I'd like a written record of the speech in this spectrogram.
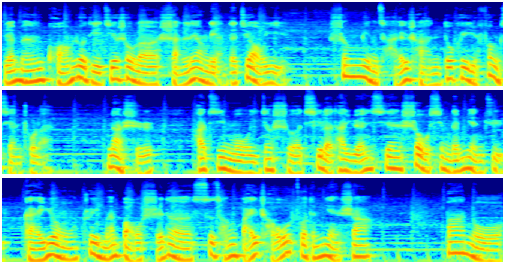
人们狂热地接受了闪亮脸的教义，生命财产都可以奉献出来。那时。哈基姆已经舍弃了他原先兽性的面具，改用缀满宝石的四层白绸做的面纱。巴努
